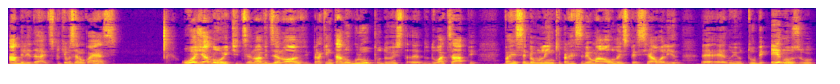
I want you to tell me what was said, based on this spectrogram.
habilidades, porque você não conhece. Hoje à noite, 19 19, para quem está no grupo do, do WhatsApp, vai receber um link para receber uma aula especial ali é, no YouTube e no Zoom.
